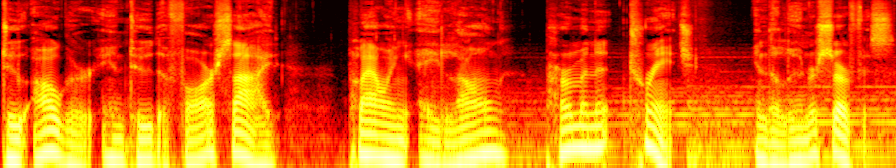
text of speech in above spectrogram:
to auger into the far side, plowing a long, permanent trench in the lunar surface.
